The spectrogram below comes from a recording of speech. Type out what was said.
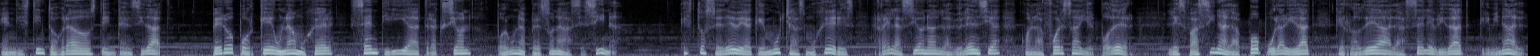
en distintos grados de intensidad. Pero ¿por qué una mujer sentiría atracción por una persona asesina? Esto se debe a que muchas mujeres relacionan la violencia con la fuerza y el poder. Les fascina la popularidad que rodea a la celebridad criminal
